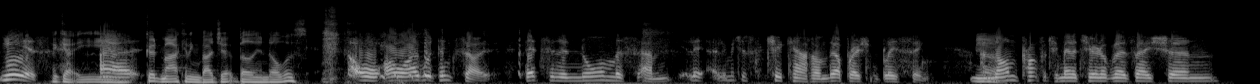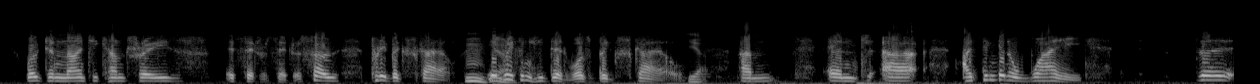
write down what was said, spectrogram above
yes. okay. Yeah. uh, good marketing budget, billion dollars. Oh, oh, I would think so. That's an enormous. Um, let, let me just check out on the Operation Blessing, Yeah. a non-profit humanitarian organisation, worked in 90 countries, etc., etc. So pretty big scale. Mm, yeah. Everything he did was big scale. Yeah. Um, and uh, I think, in a way, the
